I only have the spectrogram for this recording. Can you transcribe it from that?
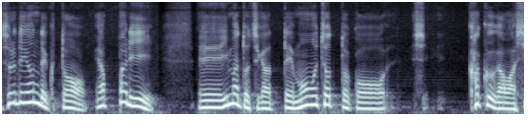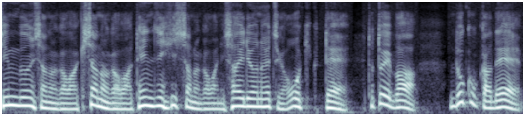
それで読んでいくとやっぱり、えー、今と違ってもうちょっとこう各側新聞社の側記者の側天神筆者の側に裁量の余地が大きくて例えばどこかで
